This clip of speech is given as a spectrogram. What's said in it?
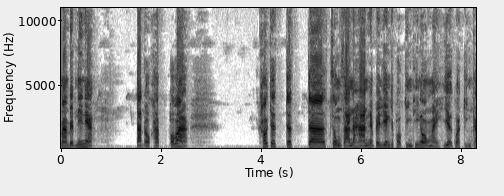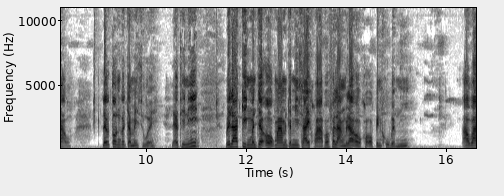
มาแบบนี้เนี่ย ตัดออกครับ เพราะว่า เขาจะจะจะส่งสารอาหารเนี่ยไปเลี้ยงเฉพาะกิ่งที่งอกใหม่เยอะกว่ากิ่งเก่า แล้วต้นก็จะไม่สวย แล้วทีนี้เวลากิ่งมันจะออกมามันจะมีซ้ายขวาเพราะฝรั่งเวลาออกเขาออกเป็นคู่แบบนี้ เอาไว้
